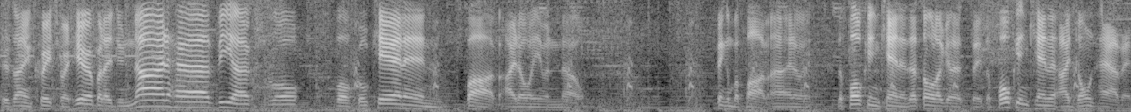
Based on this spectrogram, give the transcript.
There's iron crates right here, but I do not have the actual Vulcan cannon. Bob, I don't even know. Think of a Bob. Know it. The Vulcan cannon. That's all I gotta say. The Vulcan cannon. I don't have it.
